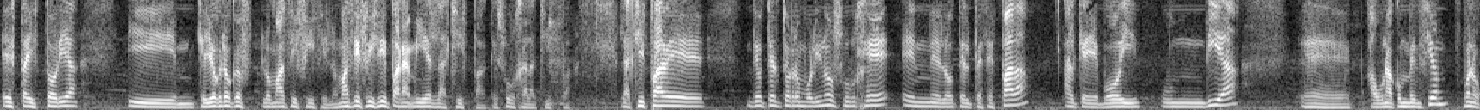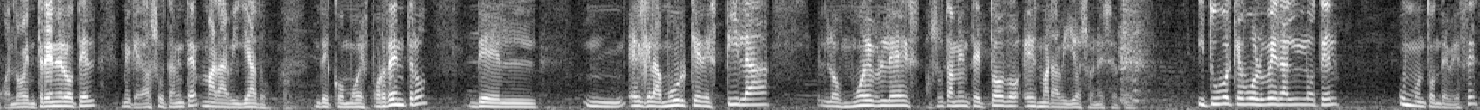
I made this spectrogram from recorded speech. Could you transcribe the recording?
esta historia y que yo creo que es lo más difícil. Lo más difícil para mí es la chispa, que surja la chispa. La chispa de, de Hotel Torremolino surge en el Hotel Pez Espada, al que voy un día eh, a una convención. Bueno, cuando entré en el hotel me quedé absolutamente maravillado de cómo es por dentro, del mm, el glamour que destila, los muebles, absolutamente todo es maravilloso en ese hotel. Y tuve que volver al hotel un montón de veces.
